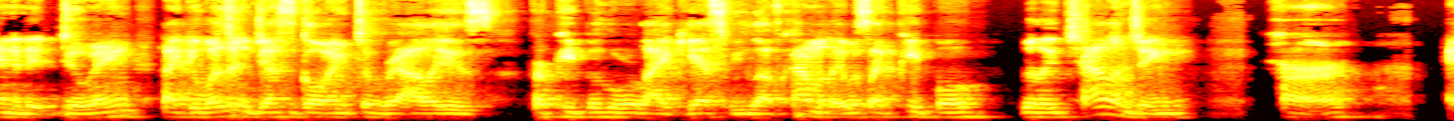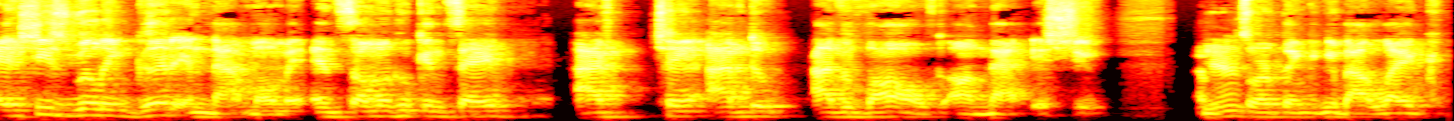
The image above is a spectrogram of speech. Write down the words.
candidate doing. Like it wasn't just going to rallies for people who were like, yes, we love Kamala. It was like people really challenging her. And she's really good in that moment. And someone who can say, I've changed, I've, I've evolved on that issue. I'm yeah. sort of thinking about like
